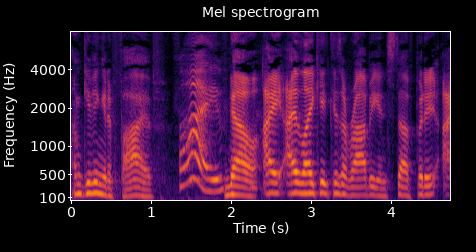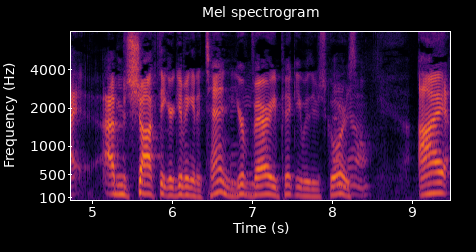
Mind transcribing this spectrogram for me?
I'm giving it a 5. Five? No, I I like it because of Robbie and stuff, but it, I I'm shocked that you're giving it a 10. You're very picky with your scores. I know. I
